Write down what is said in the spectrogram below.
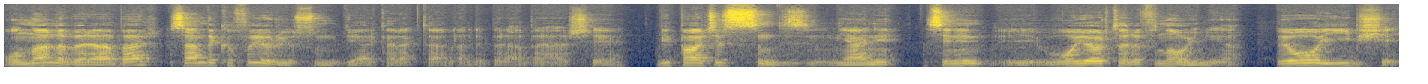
Onlarla beraber sen de kafa yoruyorsun diğer karakterlerle beraber her şeye. Bir parçasısın dizinin. Yani senin e, voyeur tarafına oynuyor. Ve o iyi bir şey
